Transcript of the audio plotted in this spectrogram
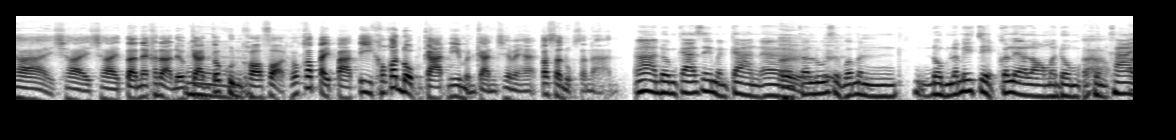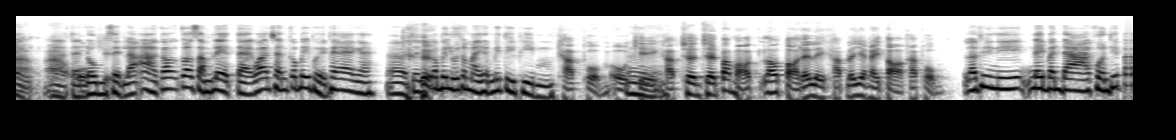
ใช่ใช่ใช่แต่ในขณะเดียวกันเออก็คุณครอฟอร์ดเขาก็ไปปาร์ตี้เขาก็ดมก๊าซนี่เหมือนกันใช่ไหมฮะ ก็สนุกสนาน อ่าดมก๊าซนี่เหมือนกันเออเออก็รู้สึกว่ามันดมแล้วไม่เจ็บก็เลยลองมาดมกับอ้าวคนไข้อ้าวอ้าวอ่าแต่โอเคดมเสร็จแล้วอ่าก็ก็สำเร็จแต่ว่าฉันก็ไม่เผยแพร่ไงเออฉันก็ไม่รู้ทำไมฉันไม่ตีพิมพ์ครับ ผมโอเคเออครับเชิญเชิญป้าหมอเล่าต่อได้เลยครับ แล้วยังไงต่อครับผม แล้วทีนี้ในบรรดาคนที่ไป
